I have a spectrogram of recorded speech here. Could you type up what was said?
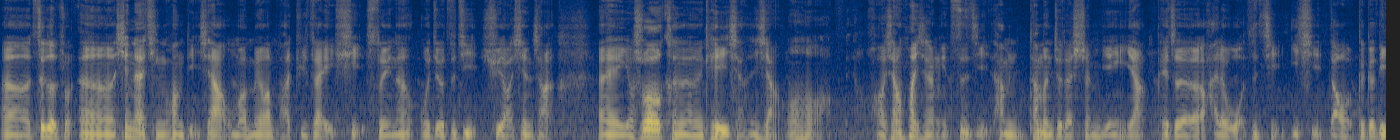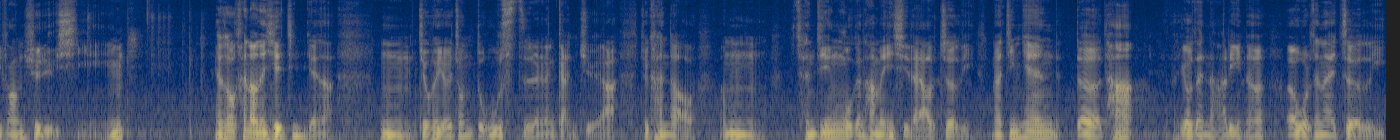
呃，这个呃现在情况底下我们没有办法聚在一起，所以呢，我就自己去到现场。诶，有时候可能可以想一想，哦，好像幻想你自己，他们他们就在身边一样，陪着还有我自己一起到各个地方去旅行。有时候看到那些景点啊，嗯，就会有一种睹物思人的感觉啊，就看到，嗯，曾经我跟他们一起来到这里，那今天的他又在哪里呢？而我站在这里，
